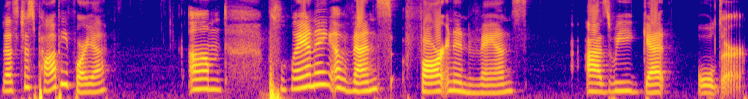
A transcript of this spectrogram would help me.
that's just Poppy for you." Um planning events far in advance as we get older.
